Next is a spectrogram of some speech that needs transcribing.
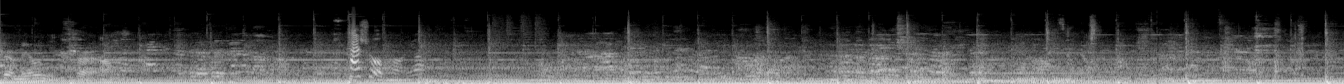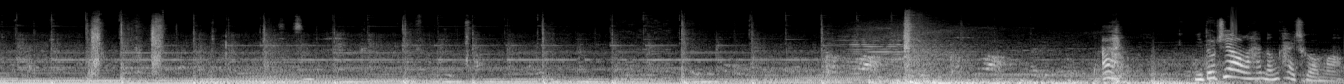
这儿没有你事儿啊。他是我朋友。你都这样了，还能开车吗？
